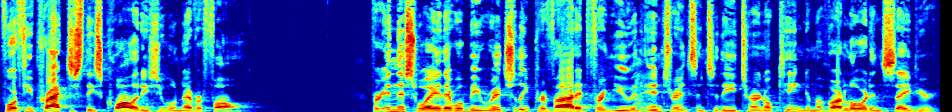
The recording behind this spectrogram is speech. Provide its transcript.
For if you practice these qualities, you will never fall. For in this way there will be richly provided for you an entrance into the eternal kingdom of our Lord and Savior,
